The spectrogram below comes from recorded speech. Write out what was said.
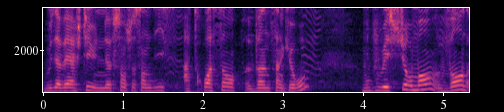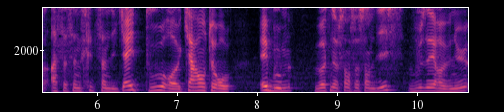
Vous avez acheté une 970 à 325 euros, vous pouvez sûrement vendre Assassin's Creed Syndicate pour 40 euh, euros. Et boum, votre 970 vous est revenu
